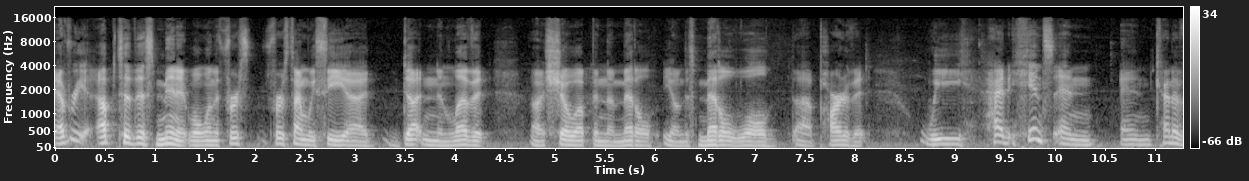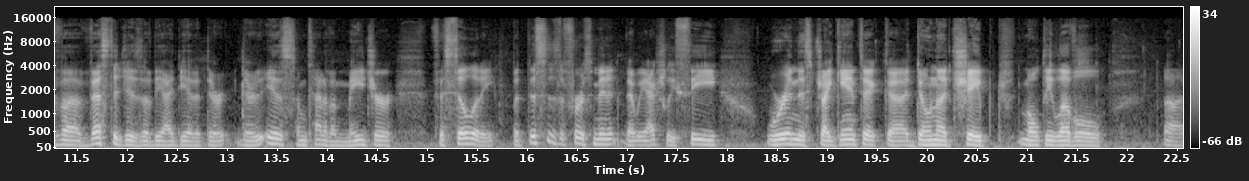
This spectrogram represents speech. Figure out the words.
every up to this minute, well, when the first first time we see uh, Dutton and Leavitt uh, show up in the metal, you know, this metal walled uh, part of it, we had hints and and kind of uh, vestiges of the idea that there there is some kind of a major facility. But this is the first minute that we actually see we're in this gigantic uh, donut shaped multi level uh, uh,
